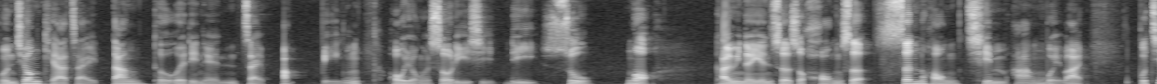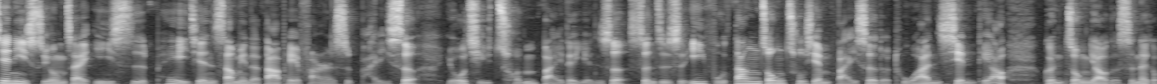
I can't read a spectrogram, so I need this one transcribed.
文昌徛在东，桃花林园在北边。后用的数字是二、四、五。开运的颜色是红色，深红、青红袂歹。不建议使用在衣饰配件上面的搭配，反而是白色，尤其纯白的颜色，甚至是衣服当中出现白色的图案线条。更重要的是，那个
